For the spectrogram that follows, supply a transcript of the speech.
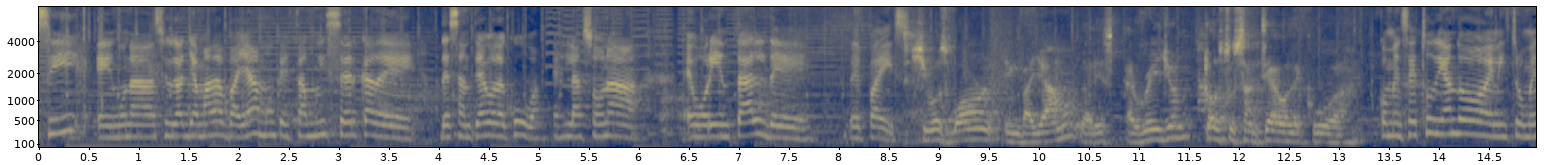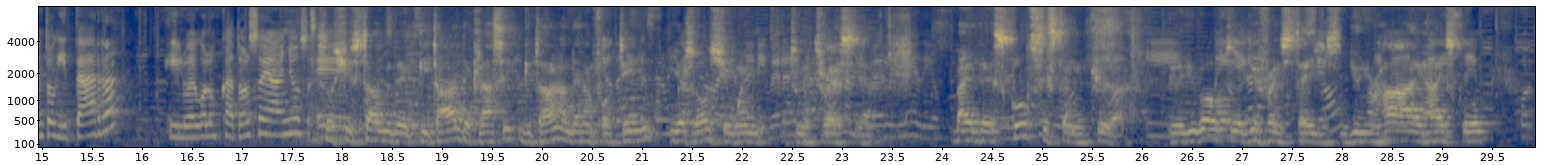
Nací en una ciudad llamada Bayamo, que está muy cerca de, de Santiago de Cuba. Es la zona eh, oriental de- del país. She was born in Bayamo, that is a region close to Santiago de Cuba. Comencé estudiando el instrumento guitarra y luego a los 14 años... So eh, she started with the guitar, the classic guitar, and then at 14 years old she went to the tres. Yeah. By the school system in Cuba, you, know, you go to the different stages, junior high, high school,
